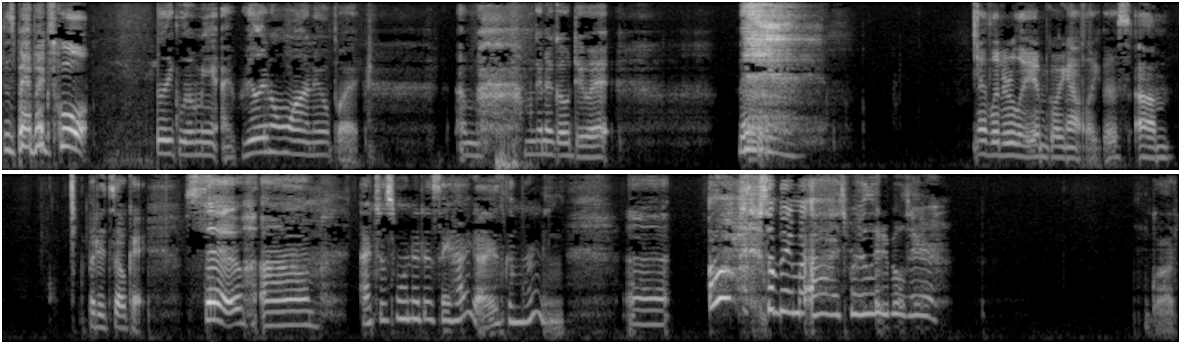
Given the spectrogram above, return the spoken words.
This backpack's cool. Really gloomy. I really don't want to, but I'm, I'm gonna go do it. I literally am going out like this. Um, but it's okay. So, um, I just wanted to say hi, guys. Good morning. Uh, oh, there's something in my eyes. Where Lady Belle's here. Oh, God.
